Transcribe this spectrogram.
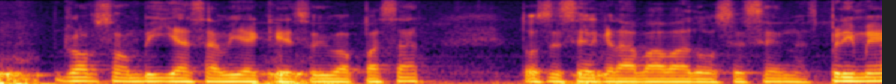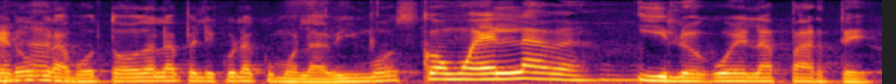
Rob Zombie ya sabía que eso iba a pasar. Entonces él grababa dos escenas. Primero Ajá. grabó toda la película como la vimos. Como él la ve. Y luego él aparte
